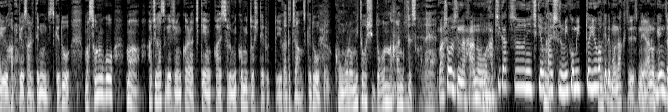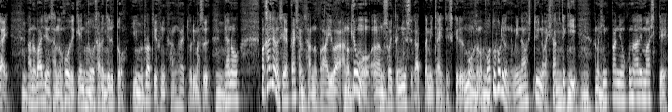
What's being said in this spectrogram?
いう発表されてるんですけど、まあ、その後、まあ、8月下旬から治験を開始する見込みとしてるという形なんですけど、はい、今後の見通し、どんな感じですかね？まあ、そうですね、あの、うん、8月に治験を開始する見込みというわけでもなくてですね、うん、あの、現在、うん、あの、バイデンさんの方で検討されているということだというふうに考えております。で、あの、まあ、海外の製薬会社さんの場合は、あの、今日も、あの、そういったニュースがあったみたいですけれども、その、ポートフォリオの見直しというのは比較的、あの、頻繁に行われまして、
